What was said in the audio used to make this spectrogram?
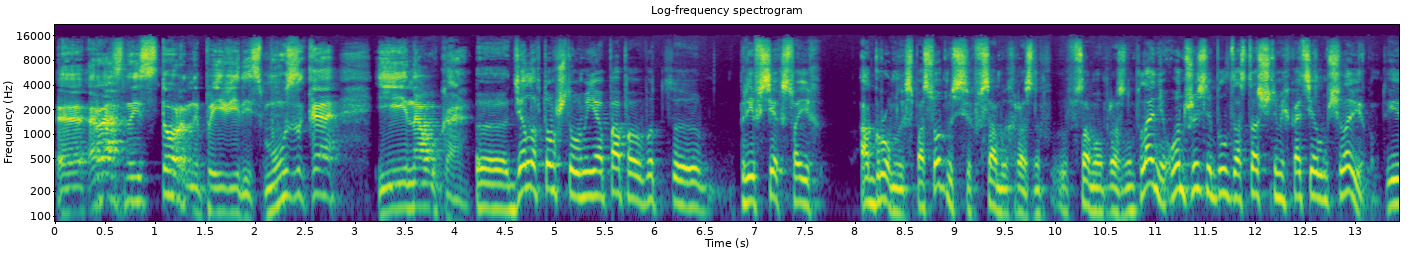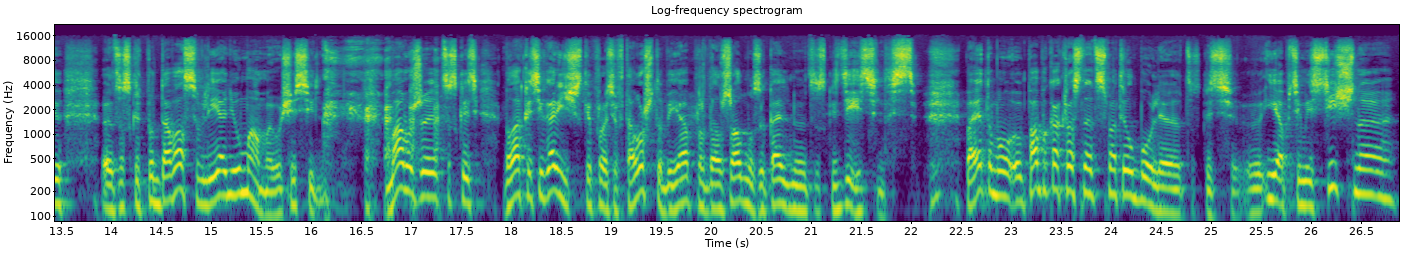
э, разные стороны появились? Музыка и наука. Э, Дело в том, что у меня папа вот э, при всех своих огромных способностях в самых разных, в самом разном плане, он в жизни был достаточно мягкотелым человеком. И, э, так сказать, поддавался влиянию мамы очень сильно. Мама же, так сказать, была категорически против того, чтобы я продолжал музыкальную, так сказать, деятельность. Поэтому папа как раз на это смотрел более, так сказать, и оптимистично, Э,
